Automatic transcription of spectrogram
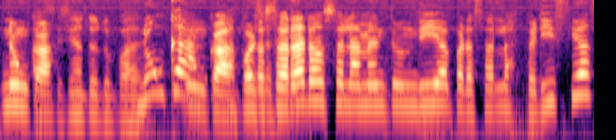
Nunca, asesinato de tu padre? Nunca. nunca. Ah, cerraron solamente un día para hacer las pericias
